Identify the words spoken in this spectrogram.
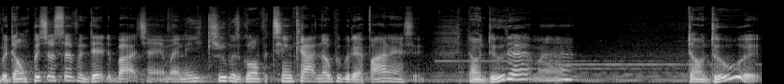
But don't put yourself in debt to buy a chain, man. These Cubans going for 10K. I know people that finance it. Don't do that, man. Don't do it.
